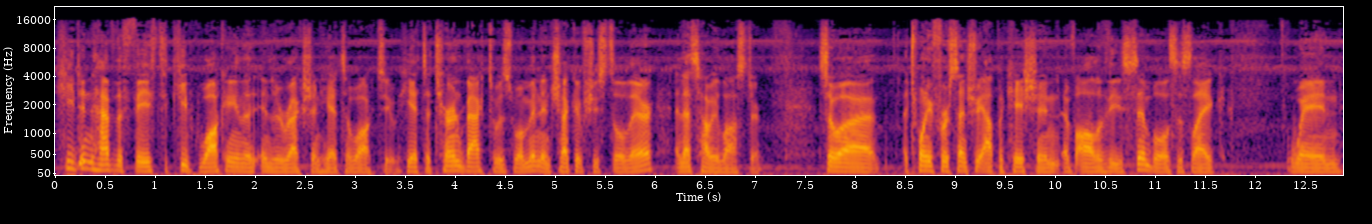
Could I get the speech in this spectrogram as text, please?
he didn't have the faith to keep walking in the, in the direction he had to walk to. He had to turn back to his woman and check if she's still there, and that's how he lost her. So uh, a 21st century application of all of these symbols is like when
